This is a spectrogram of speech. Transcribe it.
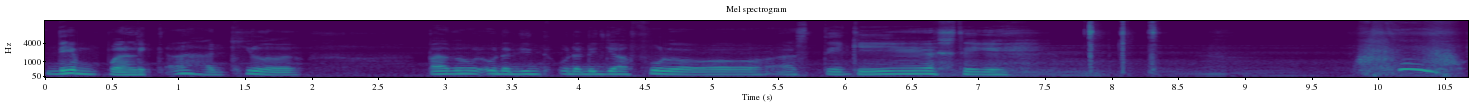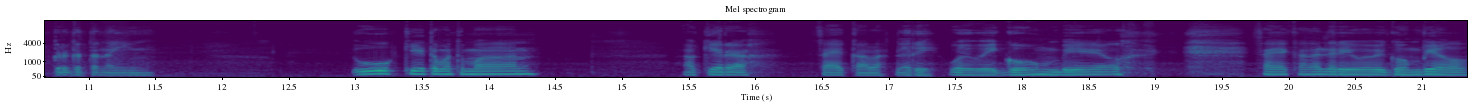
dia balik lagi loh. Padahal udah di udah di Javu loh. Astigi, astigi. Huh, Gregetan aing. Oke teman-teman. Akhirnya saya kalah dari Wewe Gombel. saya kalah dari Wewe Gombel.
